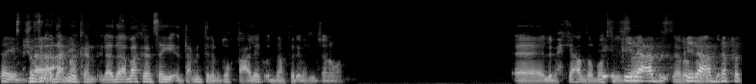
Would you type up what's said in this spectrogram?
طيب شوف آه الاداء ما كان الأداء ما كان سيء. أنت عملت اللي متوقع عليك قدام فريق مثل جنوا. آه اللي بحكي على ضربات في لاعب في لاعب نفط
